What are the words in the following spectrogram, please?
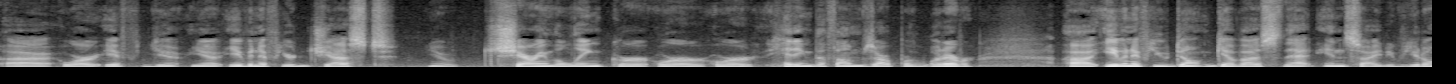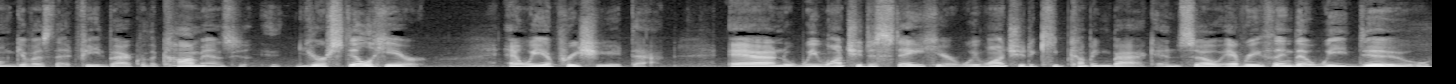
uh, or if you you know even if you're just you know sharing the link or or or hitting the thumbs up or whatever uh, even if you don't give us that insight, if you don't give us that feedback or the comments, you're still here. And we appreciate that. And we want you to stay here. We want you to keep coming back. And so everything that we do,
